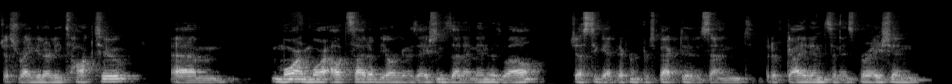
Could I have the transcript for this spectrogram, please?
just regularly talk to, um, more and more outside of the organizations that I'm in as well, just to get different perspectives and a bit of guidance and inspiration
